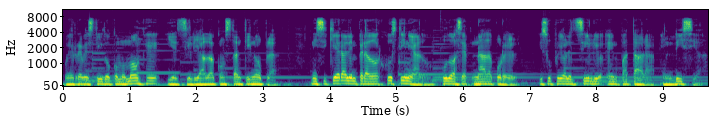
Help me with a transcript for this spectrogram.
fue revestido como monje y exiliado a Constantinopla. Ni siquiera el emperador Justiniano pudo hacer nada por él y sufrió el exilio en Patara, en Licia.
